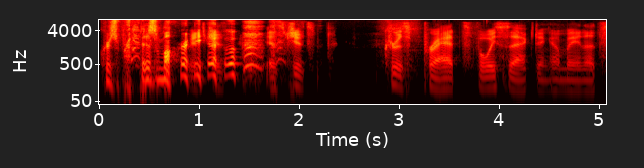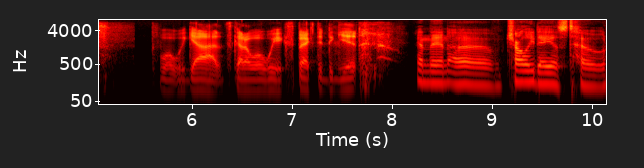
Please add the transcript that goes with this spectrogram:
Chris Pratt as Mario. just- It's just Chris Pratt's voice acting. I mean, that's what we got. It's kind of what we expected to get. and then uh, Charlie Day as Toad.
